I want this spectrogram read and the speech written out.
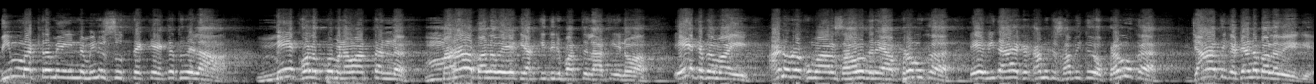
බිම් මට්ටමේ ඉන්න මිනිස්සුත් එක්ක එකතු වෙලා මේ කොළොප්පම නවත්තන්න මහා බලවේගයක් ඉදිරිපත් වෙලා තියෙනවා. ඒක තමයි අනුර කුමාර සහෝදරයා ප්‍රමුඛ ඒ විධායක කමිටු සභිකයෝ ප්‍රමුඛ ජාතික ජන බලවේගය.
